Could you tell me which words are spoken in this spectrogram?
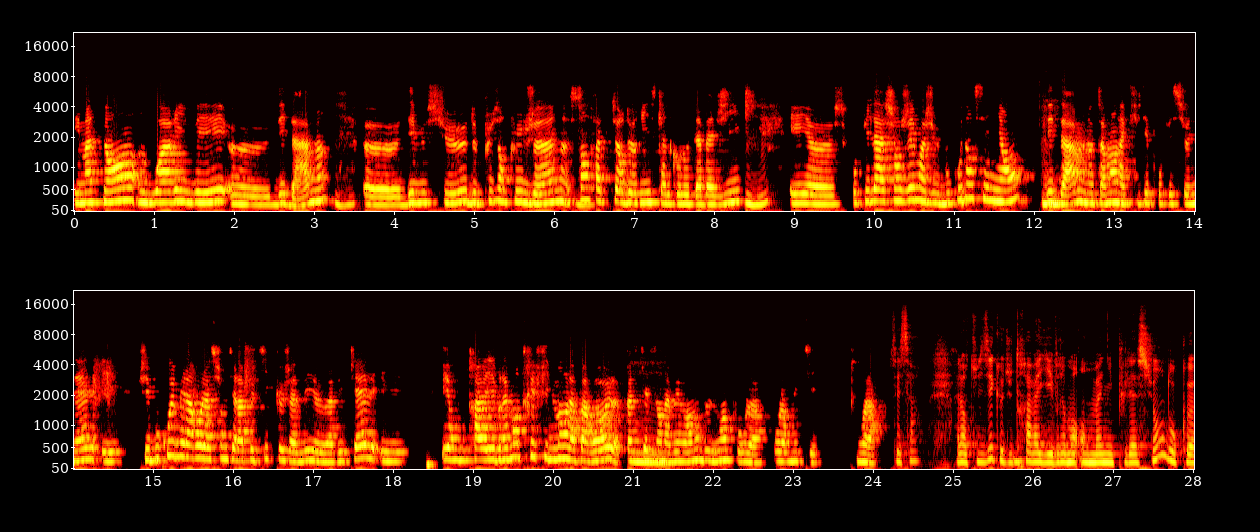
Et maintenant, on voit arriver euh, des dames, mhm. euh, des messieurs de plus en plus jeunes, sans mhm. facteur de risque alcoolo-tabagique. Mhm. Et ce profil-là a changé. Moi, j'ai eu beaucoup d'enseignants, des dames, notamment en activité professionnelle. Et j'ai beaucoup aimé la relation thérapeutique que j'avais avec elles. Et, et on travaillait vraiment très finement la parole parce qu'elles en avaient vraiment besoin pour leur, pour leur métier. Voilà. C'est ça. Alors tu disais que tu travaillais vraiment en manipulation, donc euh,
